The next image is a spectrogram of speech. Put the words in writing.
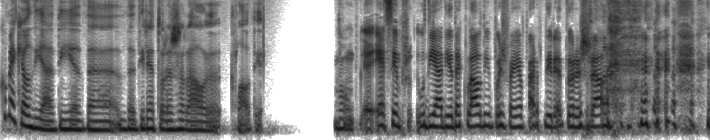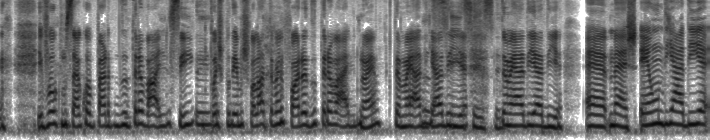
Como é que é o dia a dia da, da diretora-geral Cláudia? Bom, é sempre o dia a dia da Cláudia e depois vem a parte diretora-geral. e vou começar com a parte do trabalho, sim. sim. Depois podemos falar também fora do trabalho, não é? Porque também há dia a dia. Sim, sim, também há dia a dia. Uh, mas é um dia a dia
